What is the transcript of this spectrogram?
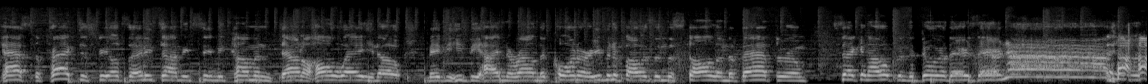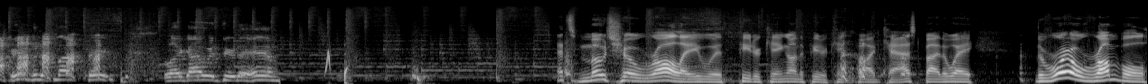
past the practice field. So anytime he'd see me coming down a hallway, you know, maybe he'd be hiding around the corner, or even if I was in the stall in the bathroom. Second I opened the door, there's Aaron, no! You know, screaming in my face like I would do to him. That's Mocho Raleigh with Peter King on the Peter King podcast. By the way, the Royal Rumble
